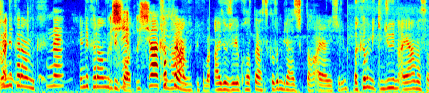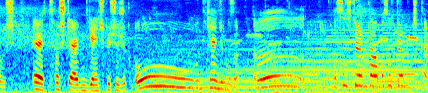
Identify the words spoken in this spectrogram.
Hem de karanlık. Ne? Hem de karanlık bir Işığı, kulak. ışığı aç o zaman. Kapkaranlık bir kulak. Ay dur Ceylin, kulaktan sıkıldım. Birazcık daha ayağa geçelim. Bakalım ikinci gün ayağı nasılmış. Evet hoş geldin genç bir çocuk. Oo diken cımbızı. Aa, Basıl istiyorum tamam basıl istiyorum. Çıkar.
